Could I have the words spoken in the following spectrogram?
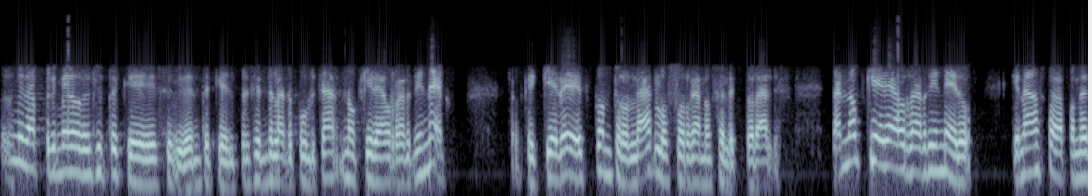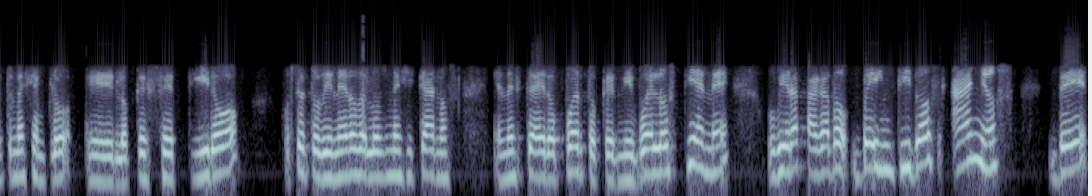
Pues mira, primero decirte que es evidente que el presidente de la República no quiere ahorrar dinero. Lo que quiere es controlar los órganos electorales. O sea, no quiere ahorrar dinero, que nada más para ponerte un ejemplo, eh, lo que se tiró, por cierto, dinero de los mexicanos en este aeropuerto que ni vuelos tiene, hubiera pagado 22 años de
